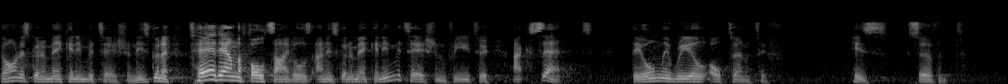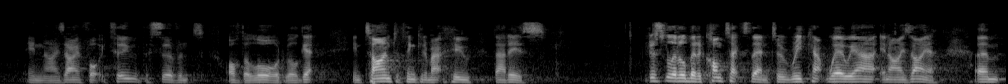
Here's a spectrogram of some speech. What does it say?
God is going to make an invitation. He's going to tear down the false idols and he's going to make an invitation for you to accept the only real alternative, his servant. In Isaiah 42, the servant of the Lord. We'll get in time to thinking about who that is. Just a little bit of context then to recap where we are in Isaiah. Um,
